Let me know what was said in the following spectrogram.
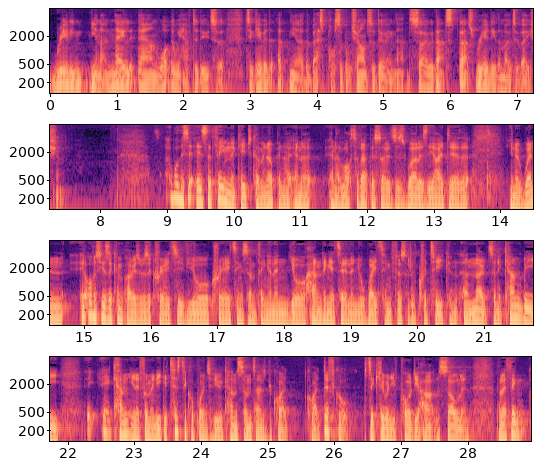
really you know nail it down, what do we have to do to to give it a, you know the best possible chance of doing that? So that's that's really the motivation. Well, it's, it's a theme that keeps coming up in a, in a in a lot of episodes as well. Is the idea that you know when obviously as a composer as a creative you're creating something and then you're handing it in and you're waiting for sort of critique and, and notes and it can be it, can you know from an egotistical point of view it can sometimes be quite quite difficult particularly when you've poured your heart and soul in. But i think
